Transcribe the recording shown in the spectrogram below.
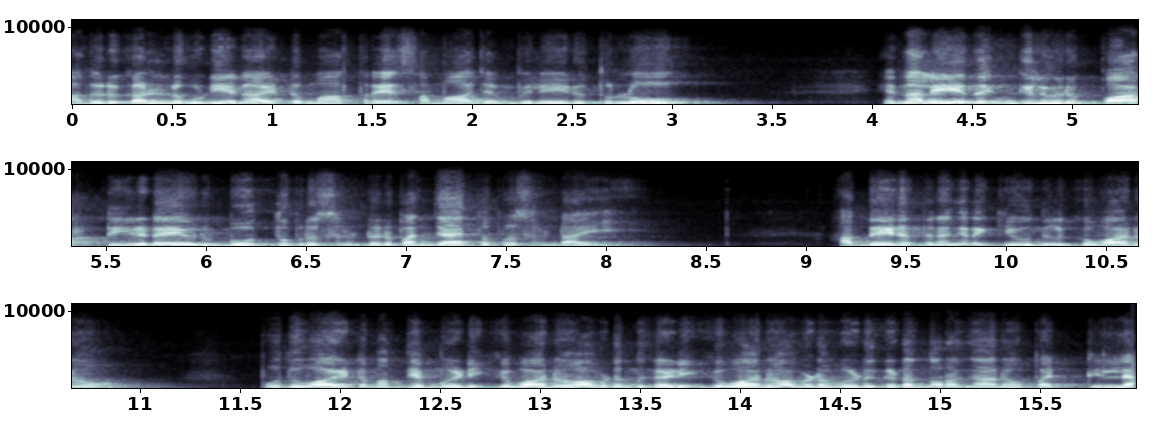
അതൊരു കള്ളുകുടിയനായിട്ട് മാത്രമേ സമാജം വിലയിരുത്തുള്ളൂ. എന്നാൽ ഏതെങ്കിലും ഒരു പാർട്ടിയുടെ ഒരു ബൂത്ത് പ്രസിഡന്റ് ഒരു പഞ്ചായത്ത് പ്രസിഡന്റായി അദ്ദേഹത്തിന് അങ്ങനെ ക്യൂ നിൽക്കുവാനോ പൊതുവായിട്ട് മദ്യം മേടിക്കുവാനോ അവിടുന്ന് കഴിക്കുവാനോ അവിടെ വീണ് കിടന്നുറങ്ങാനോ പറ്റില്ല.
